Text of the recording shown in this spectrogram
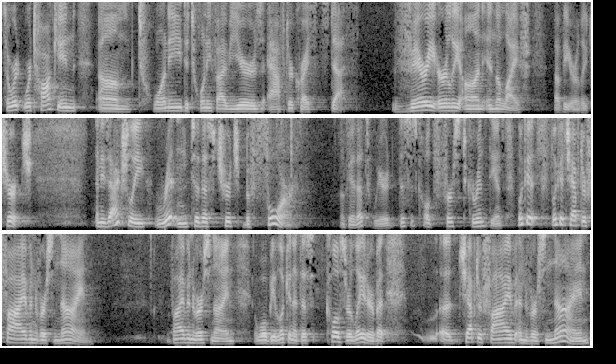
So we're, we're talking um, 20 to 25 years after Christ's death, very early on in the life of the early church. And he's actually written to this church before Okay, that's weird. This is called First Corinthians. Look at, look at chapter 5 and verse 9. 5 and verse 9. We'll be looking at this closer later, but uh, chapter 5 and verse 9,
